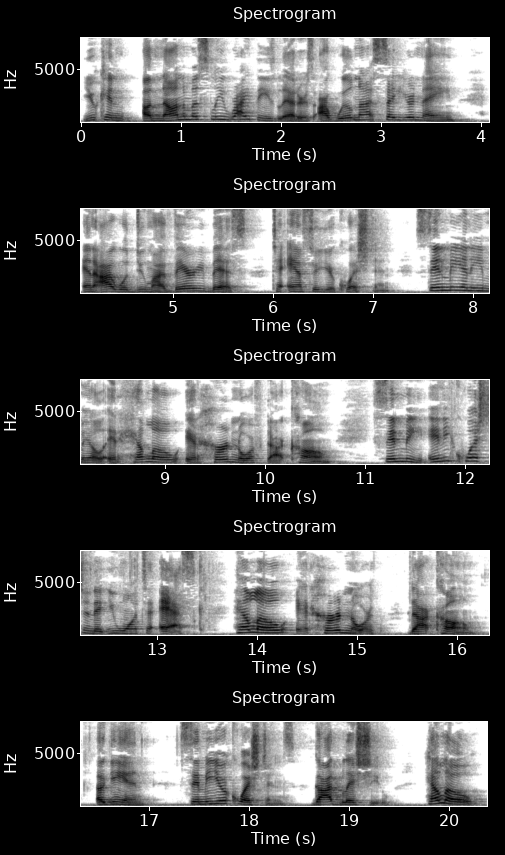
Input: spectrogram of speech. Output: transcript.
You can anonymously write these letters. I will not say your name and I will do my very best to answer your question. Send me an email at hello at hernorth.com. Send me any question that you want to ask. Hello at hernorth.com. Again, send me your questions. God bless you. Hello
